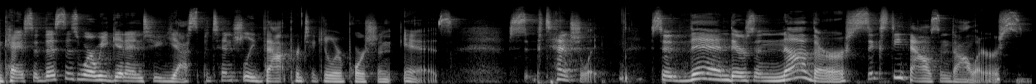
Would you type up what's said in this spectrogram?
Okay, so this is where we get into yes, potentially that particular portion is potentially. So then there's another sixty thousand dollars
